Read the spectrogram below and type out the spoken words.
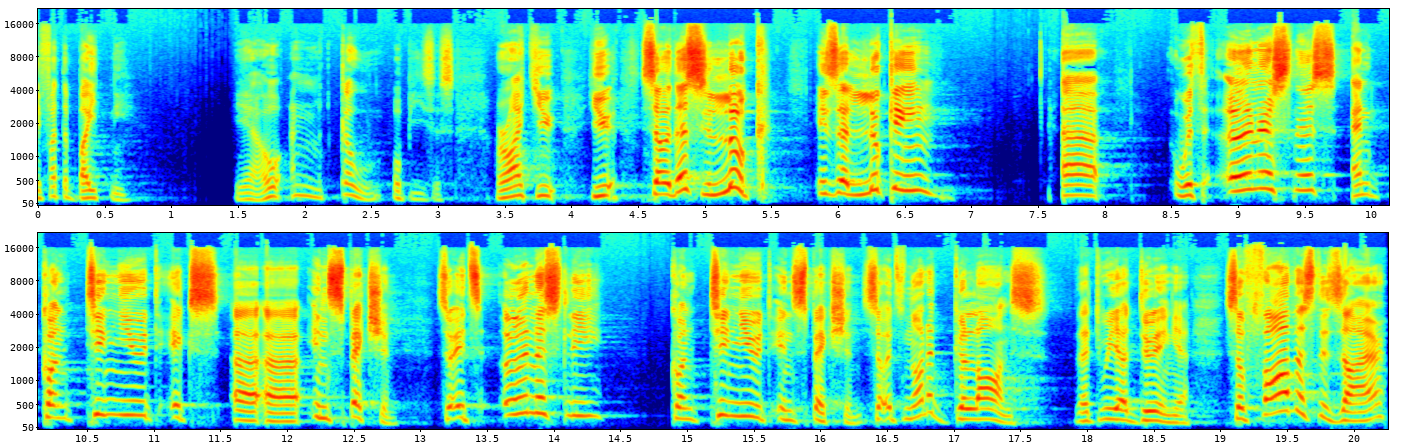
jy vat 'n byt nie. Jy hou aan met kou op Jesus. Right? You you so this look is a looking uh, with earnestness and continued ex, uh, uh, inspection. So it's earnestly continued inspection. So it's not a glance that we are doing here. So, Father's desire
